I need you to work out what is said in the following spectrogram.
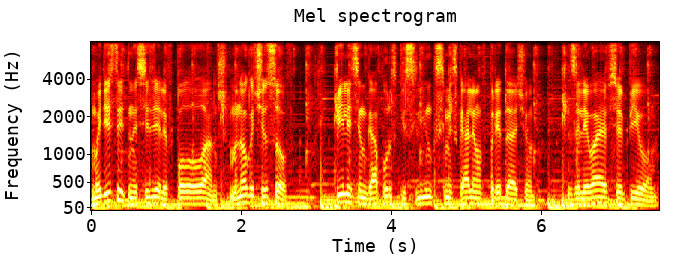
Мы действительно сидели в полуланж, много часов, пили сингапурский слинг с мескалем в придачу, заливая все пивом,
